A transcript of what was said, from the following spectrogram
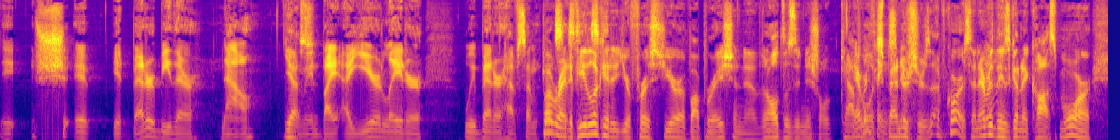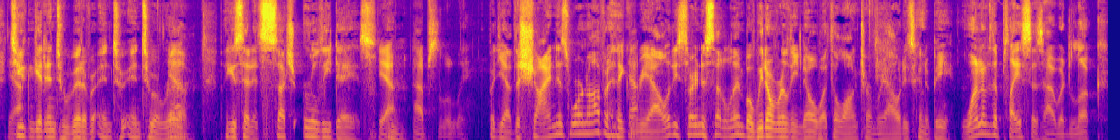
it, sh- it it better be there now. Yes. I mean by a year later, we better have some. But right, if you look at it, your first year of operation of all those initial capital Everything's new. expenditures, of course, and everything's going to cost more, so Yeah. you can get into a bit of into into a rhythm. Like you said, it's such early days. yeah, absolutely. But yeah, the shine is worn off, and I think Yeah. reality's starting to settle in. But we don't really know what the long term reality is going to be. One of the places I would look,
